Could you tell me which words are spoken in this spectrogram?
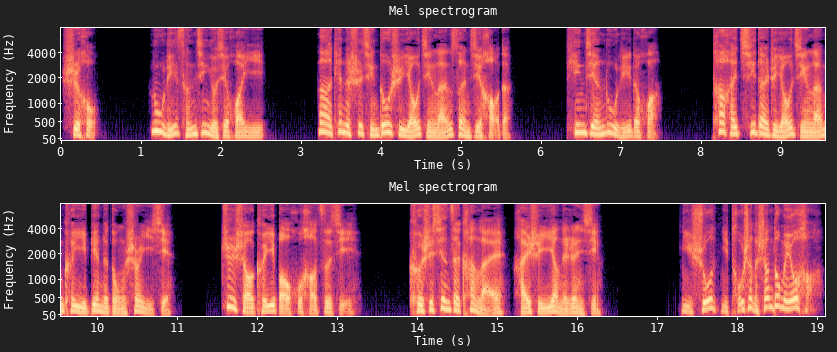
事后，陆离曾经有些怀疑。那天的事情都是姚锦兰算计好的。听见陆离的话，他还期待着姚锦兰可以变得懂事一些，至少可以保护好自己。可是现在看来，还是一样的任性。你说你头上的伤都没有好，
